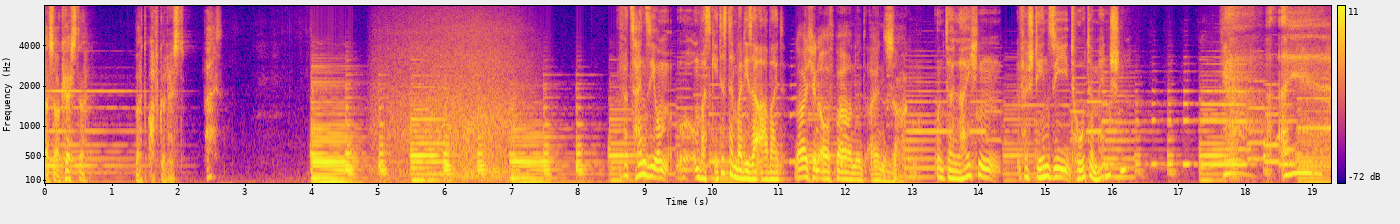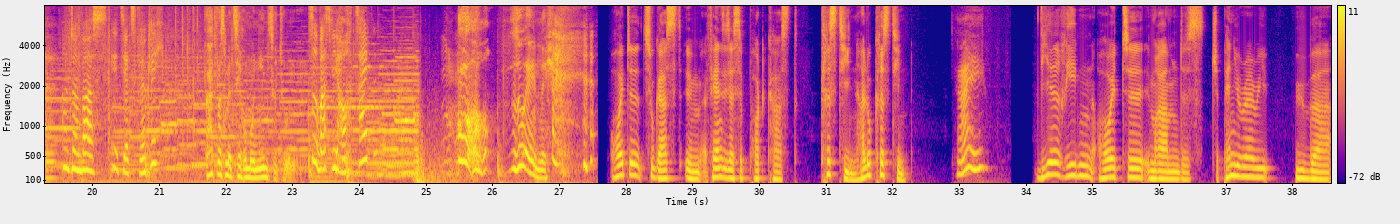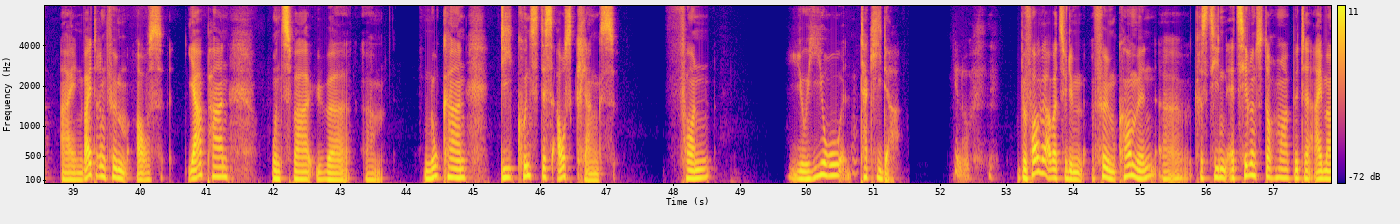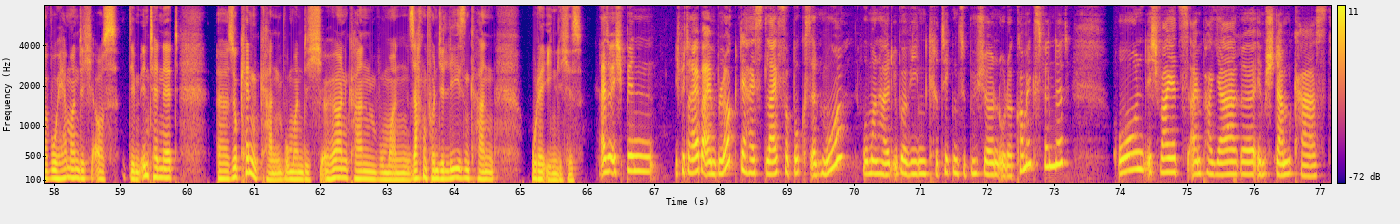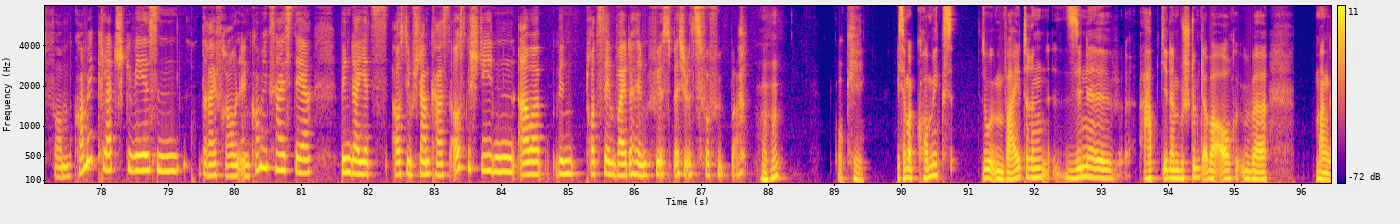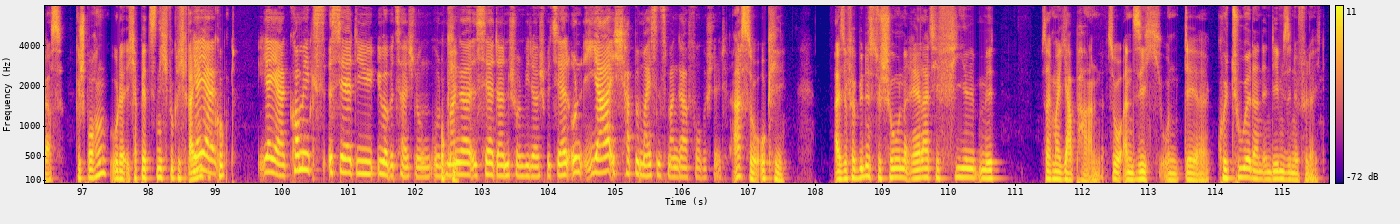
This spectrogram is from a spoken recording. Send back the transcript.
Das Orchester wird aufgelöst. Was? Verzeihen Sie, um, um was geht es denn bei dieser Arbeit? Leichen aufbahren und einsargen. Unter Leichen verstehen Sie tote Menschen? Und um was geht's jetzt wirklich? Hat was mit Zeremonien zu tun. Sowas wie Hochzeiten? Oh, so ähnlich. Heute zu Gast im Fernsehsessel-Podcast Christine. Hallo Christine. Hi. Wir reden heute im Rahmen des Japanuary über einen weiteren Film aus Japan und zwar über ähm, Nokan, die Kunst des Ausklangs von Yohiro Takida. Genau. Bevor wir aber zu dem Film kommen, äh, Christine, erzähl uns doch mal bitte einmal, woher man dich aus dem Internet äh, so kennen kann, wo man dich hören kann, wo man Sachen von dir lesen kann oder ähnliches. Also ich bin, ich betreibe einen Blog, der heißt Live for Books and More, wo man halt überwiegend Kritiken zu Büchern oder Comics findet. Und ich war jetzt ein paar Jahre im Stammcast vom Comic Klatsch gewesen. Drei Frauen in Comics heißt der. Bin da jetzt aus dem Stammcast ausgestiegen, aber bin trotzdem weiterhin für Specials verfügbar. Mhm. Okay. Ich sag mal, Comics so im weiteren Sinne habt ihr dann bestimmt aber auch über Mangas gesprochen? Oder ich habe jetzt nicht wirklich reingeguckt. Ja, ja, Comics ist ja die Überbezeichnung und Okay. Manga ist ja dann schon wieder speziell. Und ja, ich habe meistens Manga vorgestellt. Ach so, okay. Also verbindest du schon relativ viel mit, sag mal, Japan, so an sich und der Kultur dann in dem Sinne vielleicht.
